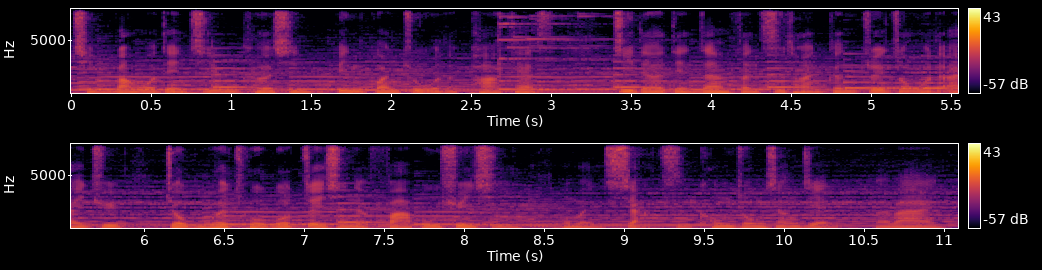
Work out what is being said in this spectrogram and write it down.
请帮我点击五颗星，并关注我的 Podcast，记得点赞粉丝团跟追踪我的 IG，就不会错过最新的发布讯息。我们下次空中相见，拜拜。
